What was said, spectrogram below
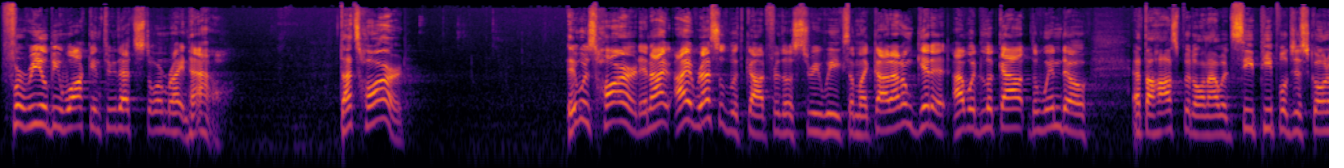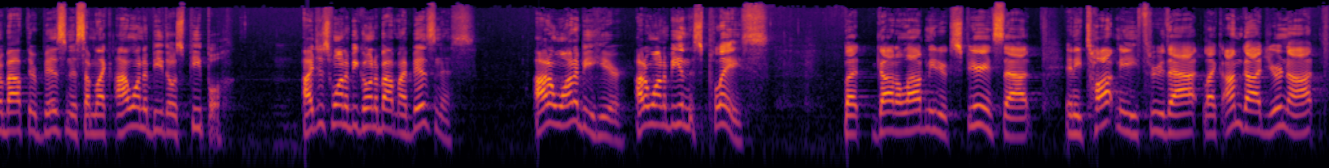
for real be walking through that storm right now. That's hard. It was hard. And I, I wrestled with God for those three weeks. I'm like, God, I don't get it. I would look out the window at the hospital and I would see people just going about their business. I'm like, I want to be those people. I just want to be going about my business. I don't want to be here. I don't want to be in this place. But God allowed me to experience that, and He taught me through that, like, I'm God, you're not.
